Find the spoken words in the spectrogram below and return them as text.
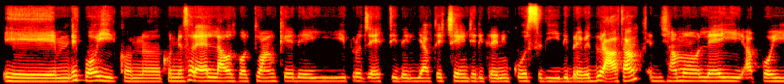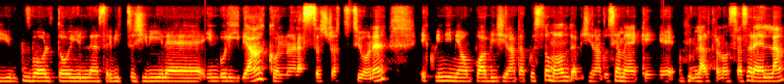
e, ehm, e poi con, con, mia sorella ho svolto anche dei progetti, degli out exchange e di training course di, di breve durata. E, diciamo, lei ha poi svolto il servizio civile in Bolivia con la stessa associazione e quindi mi ha un po' avvicinato a questo mondo, ha avvicinato sia me che l'altra nostra sorella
